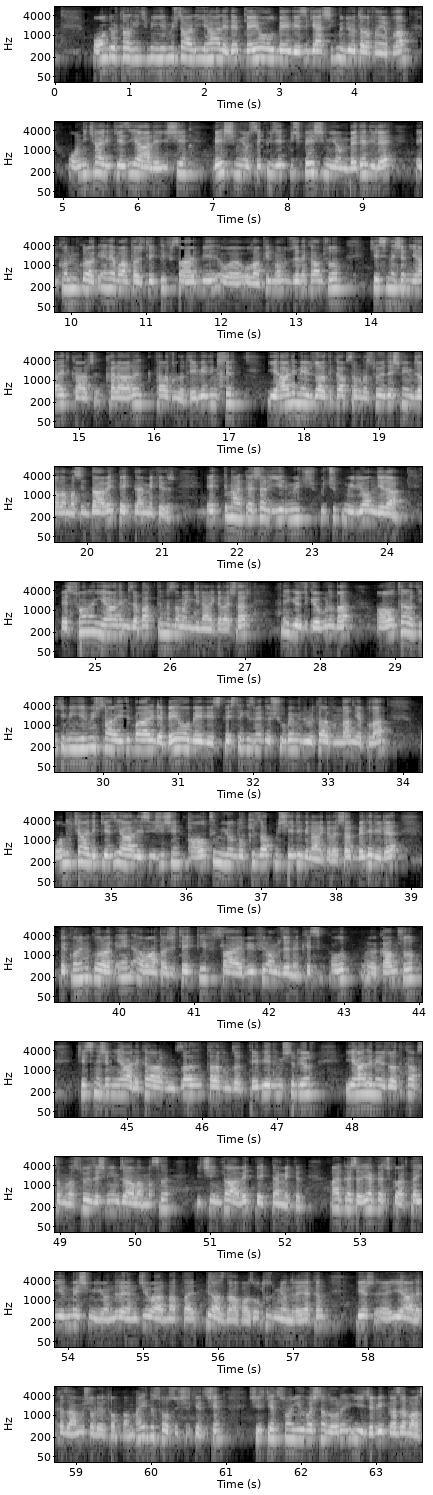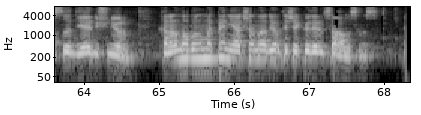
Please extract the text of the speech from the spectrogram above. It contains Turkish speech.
14 Aralık 2023 tarihli ihalede Beyoğlu Belediyesi Gençlik Müdürlüğü tarafından yapılan 12 aylık gezi ihale işi 5 milyon 875 milyon bedel ile ekonomik olarak en avantajlı teklif sahibi e, olan firmamız üzerine kalmış olup kesinleşen ihale kar- kararı tarafında tebliğ edilmiştir. İhale mevzuatı kapsamında sözleşme imzalanması için davet beklenmektedir. Ettim arkadaşlar 23,5 milyon lira. Ve sonra ihalemize baktığımız zaman yine arkadaşlar ne gözüküyor? Burada da 6 Aralık 2023 tarihi itibariyle Beyoğlu Belediyesi Destek Hizmetleri Şube Müdürlüğü tarafından yapılan 12 aylık gezi ihalesi iş için 6 milyon 967 bin arkadaşlar bedeliyle ekonomik olarak en avantajlı teklif sahibi firmamız üzerine kesin olup e, kalmış olup kesinleşen ihale kararımıza tarafımıza tebliğ edilmiştir diyor. İhale mevzuatı kapsamında sözleşme imzalanması için davet beklenmektedir. Arkadaşlar yaklaşık olarak da 25 milyon liranın civarında hatta biraz daha fazla 30 milyon lira yakın bir e, ihale kazanmış oluyor toplam. Hayırlısı olsun şirket için. Şirket son yılbaşına doğru iyice bir gaza bastı diye düşünüyorum. Kanalıma abone olmayı unutmayın. İyi akşamlar diyorum. Teşekkür ederim. Sağ olasınız.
